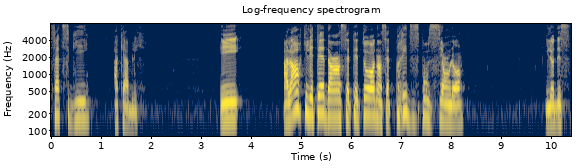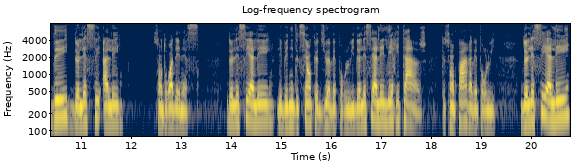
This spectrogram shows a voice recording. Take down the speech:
Fatigué, accablé. Et alors qu'il était dans cet état, dans cette prédisposition-là, il a décidé de laisser aller son droit d'aînesse, de laisser aller les bénédictions que Dieu avait pour lui, de laisser aller l'héritage que son père avait pour lui, de laisser aller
